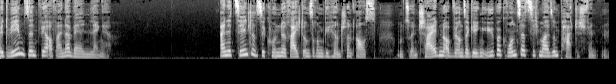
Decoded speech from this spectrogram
Mit wem sind wir auf einer Wellenlänge? Eine Zehntelsekunde reicht unserem Gehirn schon aus, um zu entscheiden, ob wir unser Gegenüber grundsätzlich mal sympathisch finden.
